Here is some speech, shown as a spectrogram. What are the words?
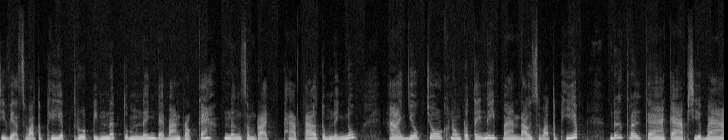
ជីវៈសុវត្ថិភាពត្រួតពិនិត្យទំនិញដែលបានប្រកាសនិងសម្រេចថាតើទំនិញនោះអាចយកចូលក្នុងប្រទេសនេះបានដោយសុវត្ថិភាពឬត្រូវការការព្យាបាល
